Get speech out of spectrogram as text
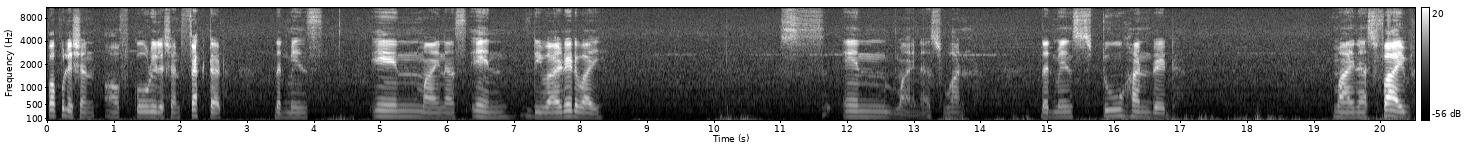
population of correction factor that means n minus n divided by n minus 1 that means 200 minus 5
